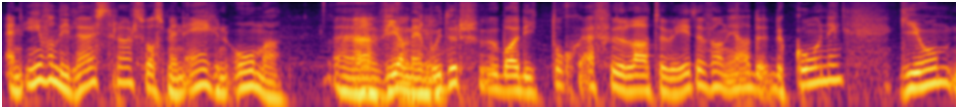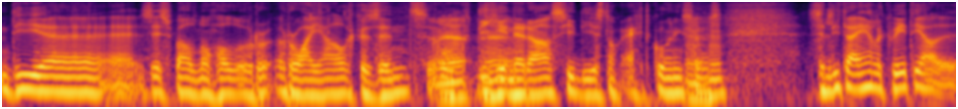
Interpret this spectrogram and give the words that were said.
En een van die luisteraars was mijn eigen oma. Eh, Ah, via mijn moeder wou die toch even laten weten van ja, de, de koning, Guillaume, die, eh, ze is wel nogal ro- royaal gezind. Ook die ja. generatie die is nog echt koningshuis. Mhm. Ze liet eigenlijk weten, ja,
